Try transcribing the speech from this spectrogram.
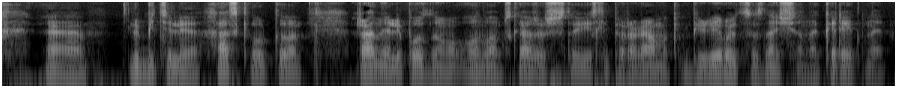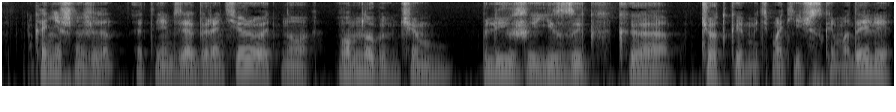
э, любителя Haskell, то рано или поздно он вам скажет, что если программа компилируется, значит она корректная. Конечно же, это нельзя гарантировать, но во многом, чем ближе язык к четкой математической модели,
